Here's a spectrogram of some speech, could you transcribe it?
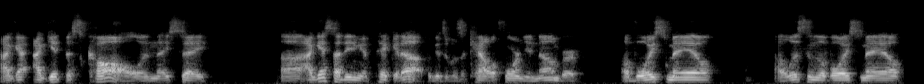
i got i get this call and they say uh, I guess I didn't even pick it up because it was a California number, a voicemail. I listen to the voicemail.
